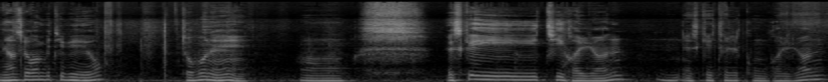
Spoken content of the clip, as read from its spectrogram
안녕하세요 한비TV에요. 저번에 어, SKT 관련 음, SK텔레콤 관련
